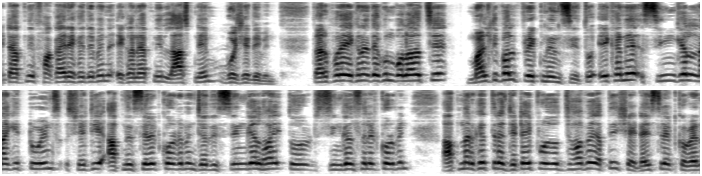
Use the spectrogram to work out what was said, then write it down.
এটা আপনি ফাঁকায় রেখে দেবেন। এখানে আপনি লাস্ট নেম বসিয়ে দেবেন। তারপরে এখানে দেখুন বলা হচ্ছে মাল্টিপাল প্রেগনেন্সি তো এখানে সিঙ্গেল নাকি টুইন্স সেটি আপনি সিলেক্ট করে নেবেন। যদি সিঙ্গেল হয়, তো সিঙ্গেল সিলেক্ট করবেন। আপনার ক্ষেত্রে যেটাই প্রযোজ্য হবে, আপনি সেটাই সিলেক্ট করবেন।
